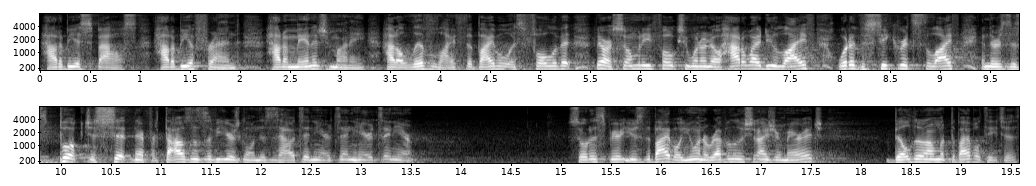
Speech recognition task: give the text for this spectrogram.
how to be a spouse, how to be a friend, how to manage money, how to live life, the Bible is full of it. There are so many folks who want to know how do I do life? What are the secrets to life? And there's this book just sitting there for thousands of years going, This is how it's in here, it's in here, it's in here. So does Spirit use the Bible. You want to revolutionize your marriage? Build it on what the Bible teaches.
